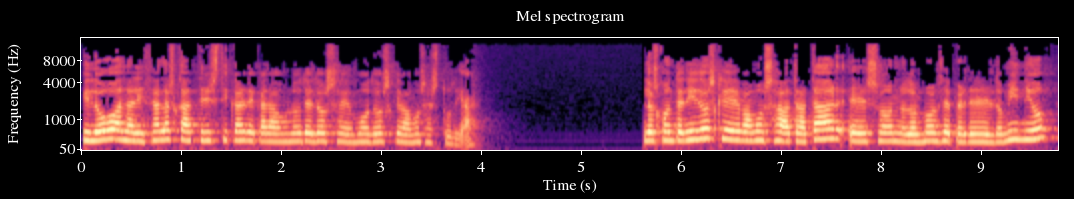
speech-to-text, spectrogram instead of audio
y luego analizar las características de cada uno de los modos que vamos a estudiar. Los contenidos que vamos a tratar son los modos de perder el dominio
